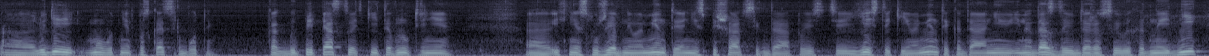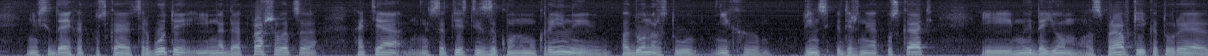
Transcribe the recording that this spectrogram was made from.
э, людей могут не отпускать с работы, как бы препятствовать какие-то внутренние их служебные моменты, они спешат всегда. То есть э, есть такие моменты, когда они иногда сдают даже в свои выходные дни, не всегда их отпускают с работы, им надо отпрашиваться, хотя в соответствии с законом Украины по донорству их э, в принципе должны отпускать. И мы даем справки, которые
